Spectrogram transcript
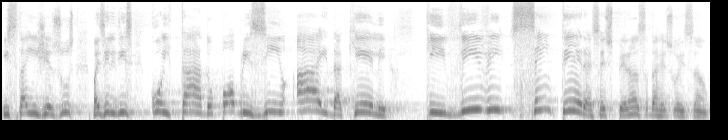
está em Jesus, mas ele diz: coitado, pobrezinho, ai daquele que vive sem ter essa esperança da ressurreição.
